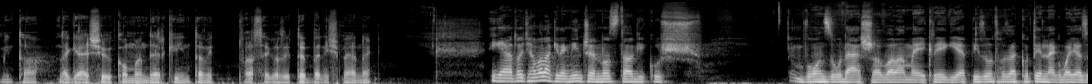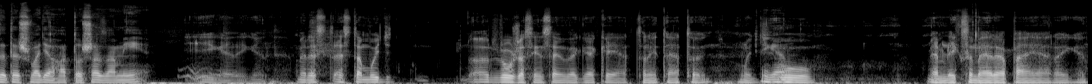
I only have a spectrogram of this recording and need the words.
mint a legelső Commander kint, amit valószínűleg azért többen ismernek. Igen, hát hogyha valakinek nincsen nosztalgikus vonzódása valamelyik régi epizódhoz, akkor tényleg vagy az ötös, vagy a hatos az, ami... Igen, igen. Mert ezt, ezt amúgy a rózsaszín szemüveggel kell játszani, tehát hogy, hogy igen. ó, emlékszem erre a pályára, igen.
